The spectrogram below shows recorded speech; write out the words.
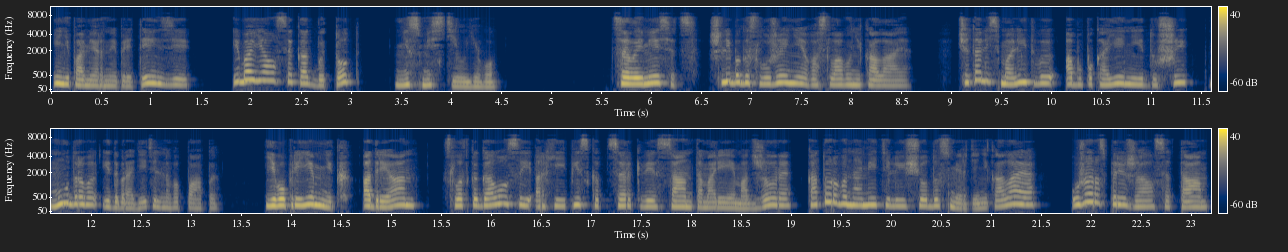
и непомерные претензии, и боялся, как бы тот не сместил его. Целый месяц шли богослужения во славу Николая, читались молитвы об упокоении души мудрого и добродетельного папы. Его преемник Адриан сладкоголосый архиепископ церкви Санта-Мария-Маджоре, которого наметили еще до смерти Николая, уже распоряжался там,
